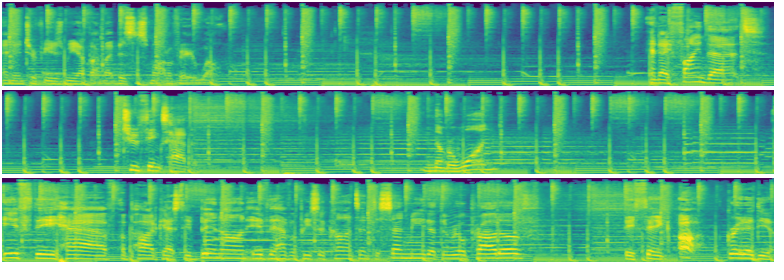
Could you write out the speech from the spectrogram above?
and interviews me about my business model very well. And I find that two things happen. Number one, if they have a podcast they've been on, if they have a piece of content to send me that they're real proud of, they think, oh, great idea.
